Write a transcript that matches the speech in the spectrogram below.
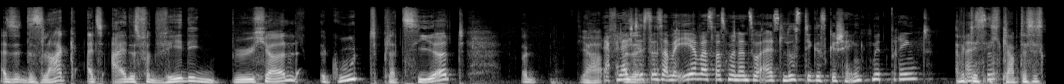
also das lag als eines von wenigen Büchern gut platziert. Und ja, ja vielleicht also, ist das aber eher was, was man dann so als lustiges Geschenk mitbringt. Aber das, ich glaube, das ist,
